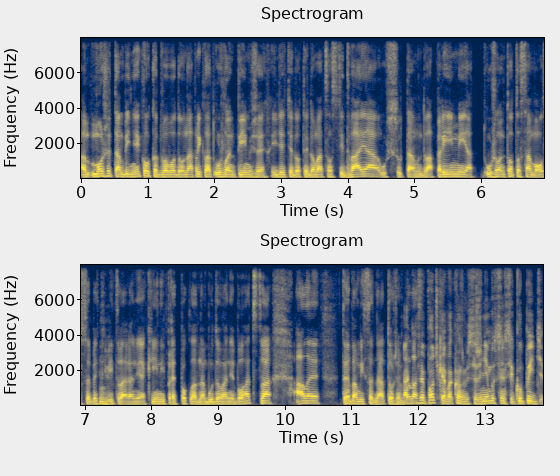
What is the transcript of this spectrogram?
Môže tam byť niekoľko dôvodov, napríklad už len tým, že idete do tej domácnosti dvaja, už sú tam dva príjmy a už len toto samo o sebe ti mhm. vytvára nejaký iný predpoklad na budovanie bohatstva, ale treba myslieť na to, že... Veľa... Akože počkaj, v akom zmysle, že nemusím si kúpiť uh,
